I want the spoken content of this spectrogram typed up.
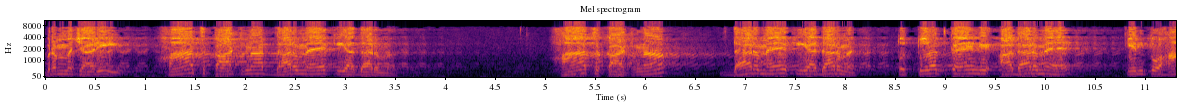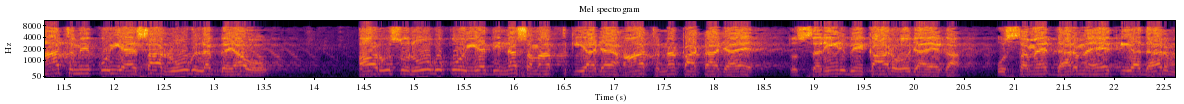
ब्रह्मचारी, हाथ काटना धर्म है कि अधर्म? हाथ काटना धर्म है कि अधर्म? तो तुरंत कहेंगे, अधर्म है, किंतु हाथ में कोई ऐसा रोग लग गया हो और उस रोग को यदि न समाप्त किया जाए, हाथ न काटा जाए तो शरीर बेकार हो जाएगा। उस समय धर्म है कि अधर्म?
